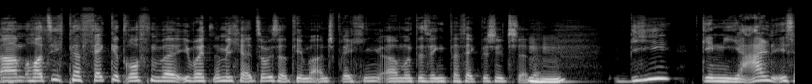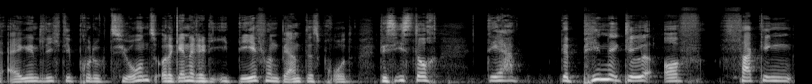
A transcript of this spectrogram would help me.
ähm, hat sich perfekt getroffen, weil ich wollte nämlich heute sowieso ein Thema ansprechen ähm, und deswegen perfekte Schnittstelle. Wie genial ist eigentlich die Produktions- oder generell die Idee von Bernd das Brot? Das ist doch der, der Pinnacle of fucking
